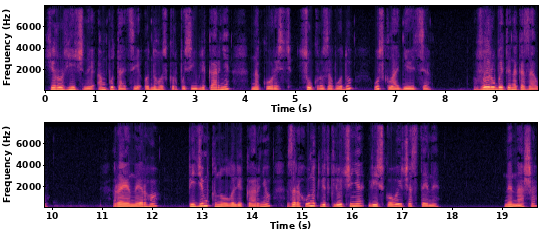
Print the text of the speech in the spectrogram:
хірургічної ампутації одного з корпусів лікарні на користь цукрозаводу ускладнюється. Вирубити наказав. Раенерго підімкнуло лікарню за рахунок відключення військової частини. Не наша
